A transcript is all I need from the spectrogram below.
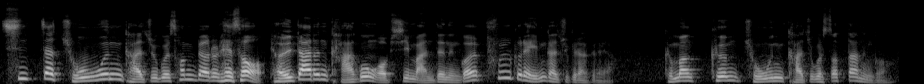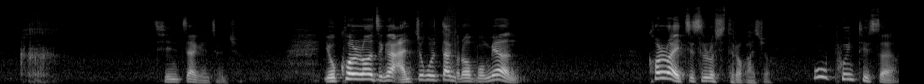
진짜 좋은 가죽을 선별을 해서 별다른 가공 없이 만드는 걸 풀그레인 가죽이라 그래요. 그만큼 좋은 가죽을 썼다는 거. 크, 진짜 괜찮죠. 요 컬러 지금 안쪽을 딱 열어보면 컬러 엣지 슬롯이 들어가죠. 오, 포인트 있어요.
